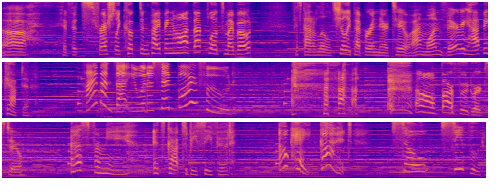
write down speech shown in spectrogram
Ah, uh, if it's freshly cooked and piping hot, that floats my boat. If it's got a little chili pepper in there too, I'm one very happy captain. Paimon thought you would have said bar food. oh, bar food works too. As for me, it's got to be seafood. Okay, got it. So, seafood,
